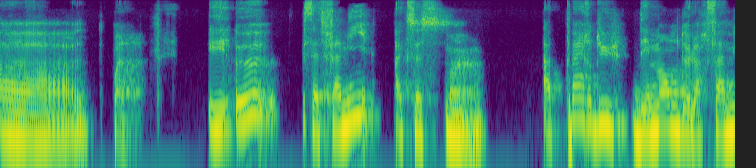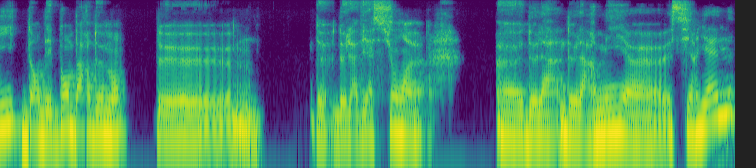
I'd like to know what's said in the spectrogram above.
Euh, voilà. Et eux, cette famille a perdu des membres de leur famille dans des bombardements de, de, l'aviation euh, euh, de la de l'armée euh, syrienne.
